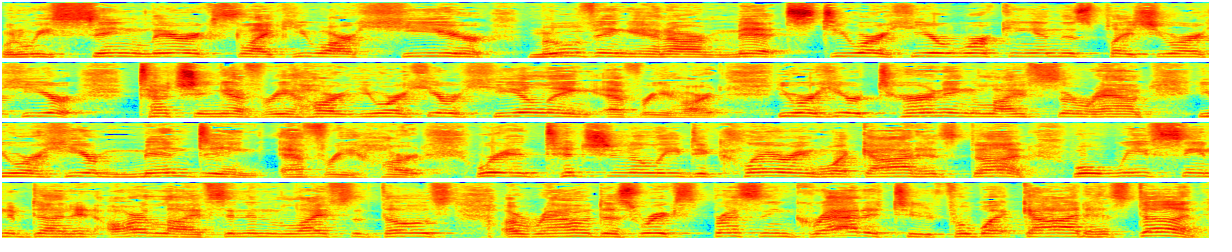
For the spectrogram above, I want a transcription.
When we sing lyrics like, You are here moving in our midst, you are here working in this place, you are here touching every heart, you are here healing every heart, you are here turning lives around, you are here mending every heart. We're intentionally declaring what God has done, what we've seen Him done in our lives and in the lives of those around us. We're expressing gratitude for what God has done.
